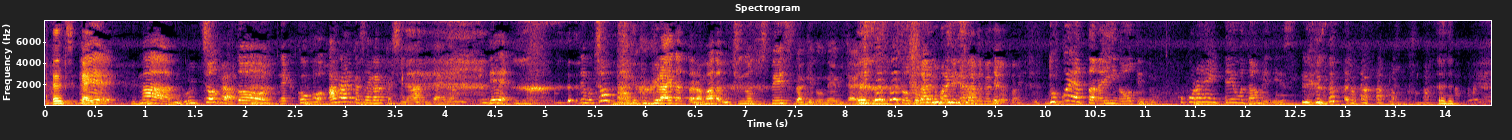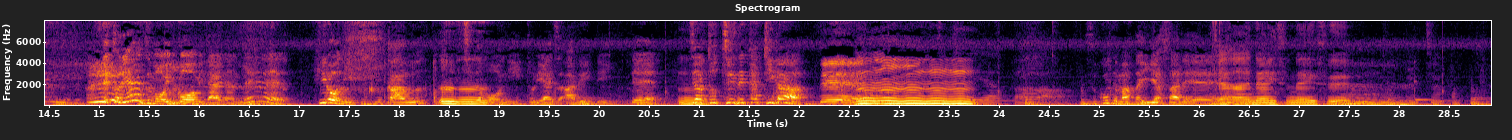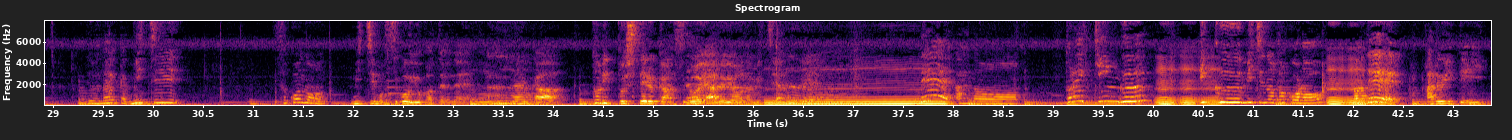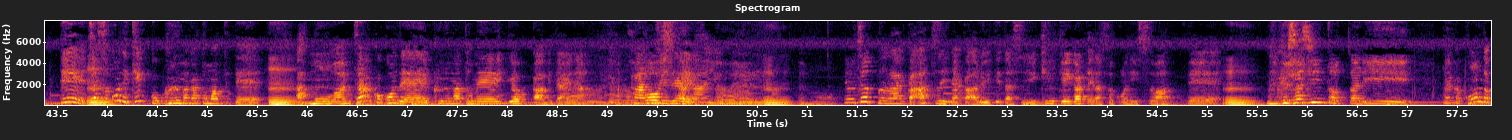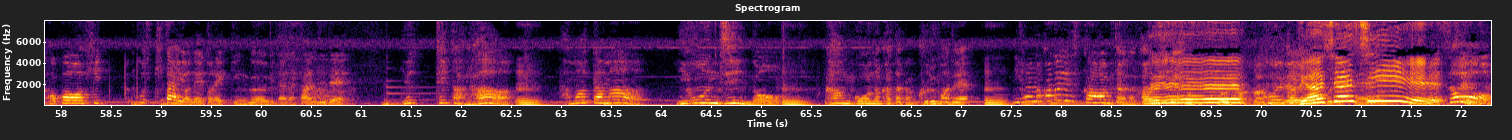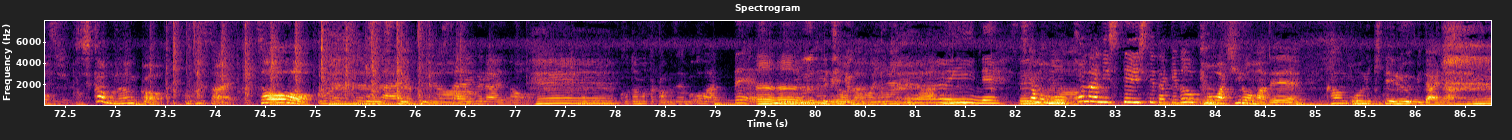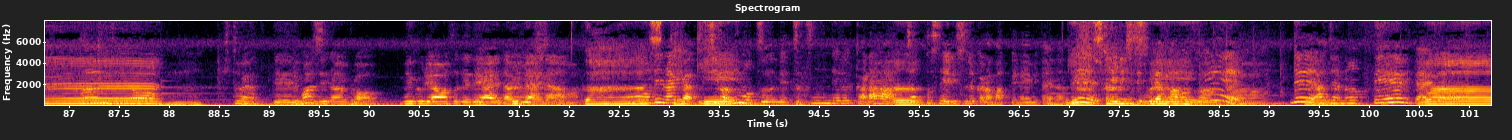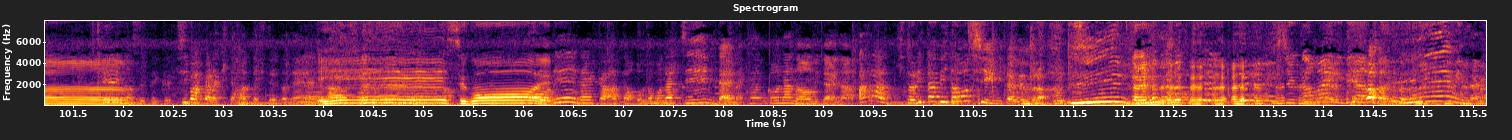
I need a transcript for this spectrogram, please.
確かに。でまあちょっとなんかここ上がるか下がるかしなみたいな。ででもちょっと歩くぐらいだったらまだうちのスペースだけどねみたいな。そうそうほんまにそうだからどこやったらいいのって言ってもここら辺行ってはダメです。でとりあえずもう行こうみたいなんで広に向かう道うんうん。の方にとりあえず歩いて行って、うん。じゃあ途中で滝があっうんて、うんうんうんうん。やったそこでまた癒さあれーナイスナイス。うんめっちゃよかった。でもなんか道そこの道もすごい良かったよね、うん。なんかトリップしてる感すごいあるような道あって、うん。であのトレッキング？行く道のところまで歩いて行って、じゃあそこで結構車が止まってて、うん。あもうワンチャンここで車止めよっかみたいなここ感じで。しかないよね。うん。でもでもちょっとなんか暑い中歩いてたし休憩がてらそこに座って、うん。なんか写真撮ったりなんか今度ここひここ来たいよねトレッキングみたいな感じで言ってたら、うん。たまたま日本人のうん。観光の方が車で。うん「日本の方ですか?」みたいな感じで、へー。声かけて優しい。そう。しかもなんかご夫妻。そ50歳素敵な60歳ぐらいの。へ子供とかも全部終わって、うんうん。夫婦で旅行に来てた、えいいね。うしかももうコナにステイしてたけど今日は広間で観光に来てるみたいなへー。うん人やってマジなんか巡り合わせで出会えたみたいな。でなんか敵。後ろ荷物めっちゃ積んでるから、うん。ちょっと整理するから待ってねみたいなんで整理してくれはってで、うん。あじゃあ乗ってみたいな。で乗せてくれ千葉から来てはった人やったね。えー、すごい。でなんかあとお友達みたいな観光なの？みたいな。あ一人旅同士みたいなやったら。えーみたいな。1週間前に出会った。えーみたいな。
